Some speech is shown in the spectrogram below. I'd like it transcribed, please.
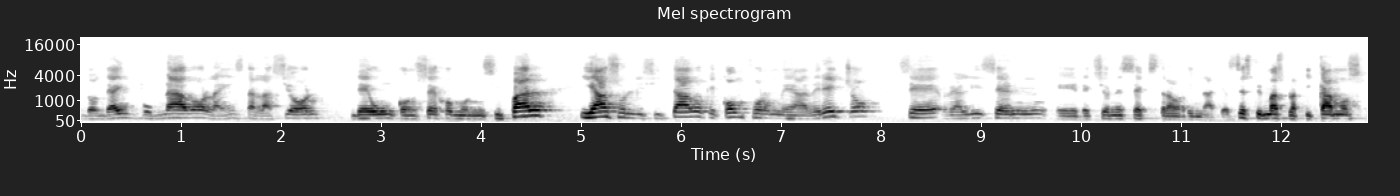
donde ha impugnado la instalación de un consejo municipal y ha solicitado que conforme a derecho se realicen elecciones extraordinarias. De esto y más platicamos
